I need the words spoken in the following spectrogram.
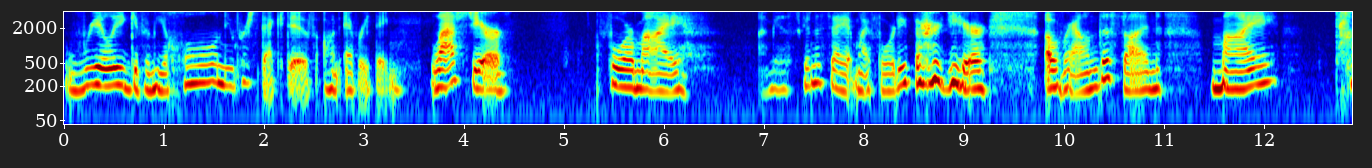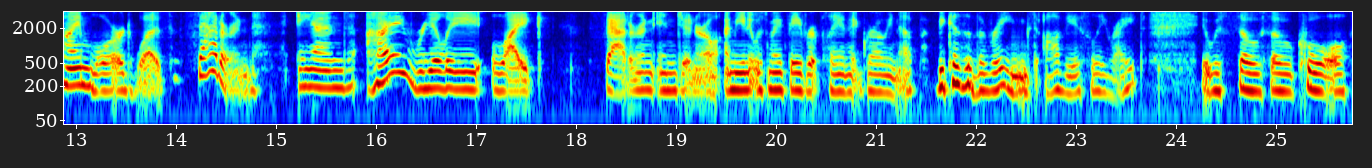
really given me a whole new perspective on everything last year for my, I'm just going to say it, my 43rd year around the sun, my Time Lord was Saturn. And I really like Saturn in general. I mean, it was my favorite planet growing up because of the rings, obviously, right? It was so, so cool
